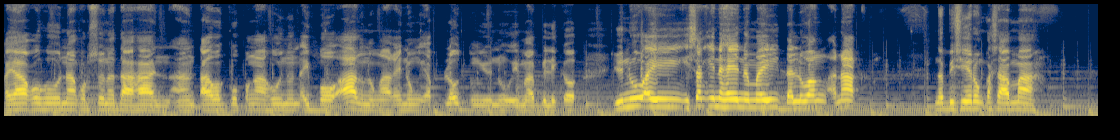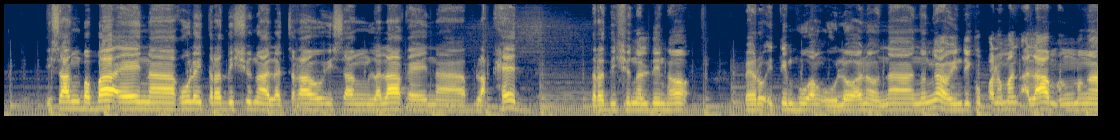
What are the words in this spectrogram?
Kaya ako ho na kursunadahan. Ang tawag ko pa nga ho nun ay boang nung akin nung i-upload nung yun ho ay mabili ko. Yun ho ay isang inahin na may dalawang anak na bisirong kasama. isang babae na kulay traditional at saka ho isang lalaki na blackhead. Traditional din ho. Pero itim ho ang ulo. Ano, na noon nga, ho, hindi ko pa naman alam ang mga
